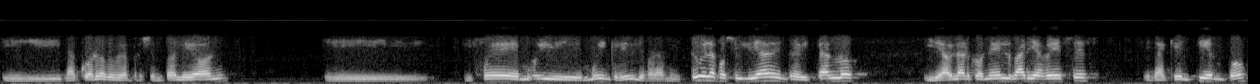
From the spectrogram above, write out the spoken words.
y me acuerdo que me presentó León y, y fue muy, muy increíble para mí. Tuve la posibilidad de entrevistarlo y de hablar con él varias veces en aquel tiempo,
